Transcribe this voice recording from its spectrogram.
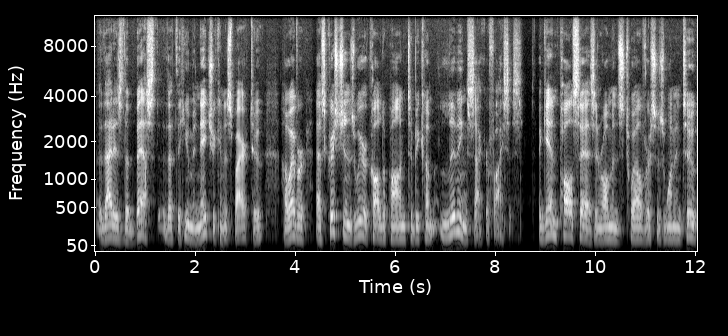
that is the best that the human nature can aspire to. However, as Christians, we are called upon to become living sacrifices. Again, Paul says in Romans 12, verses 1 and 2,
